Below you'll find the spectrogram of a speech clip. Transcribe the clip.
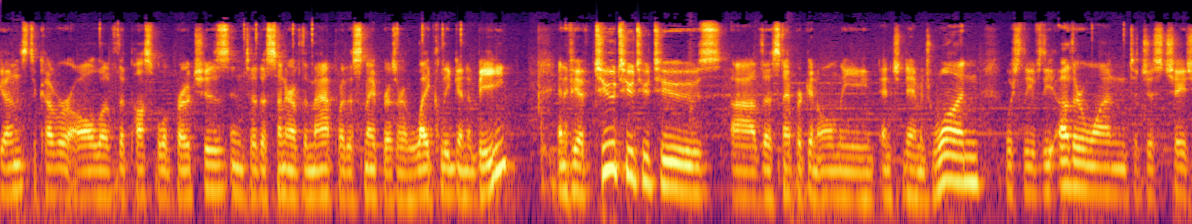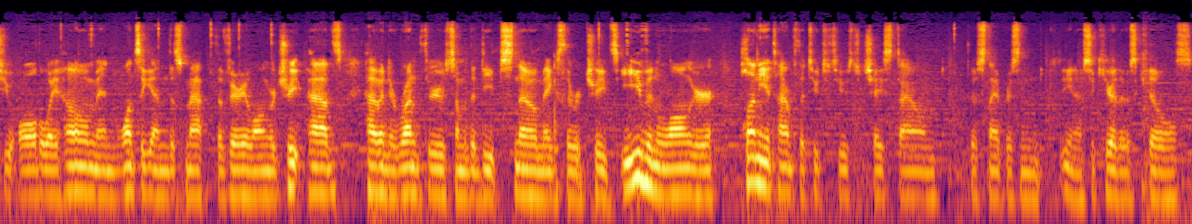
guns to cover all of the possible approaches into the center of the map where the snipers are likely going to be. And if you have two 222s, uh, the sniper can only engine damage one, which leaves the other one to just chase you all the way home. And once again, this map the very long retreat paths, having to run through some of the deep snow makes the retreats even longer. Plenty of time for the 222s to chase down those snipers and you know secure those kills.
